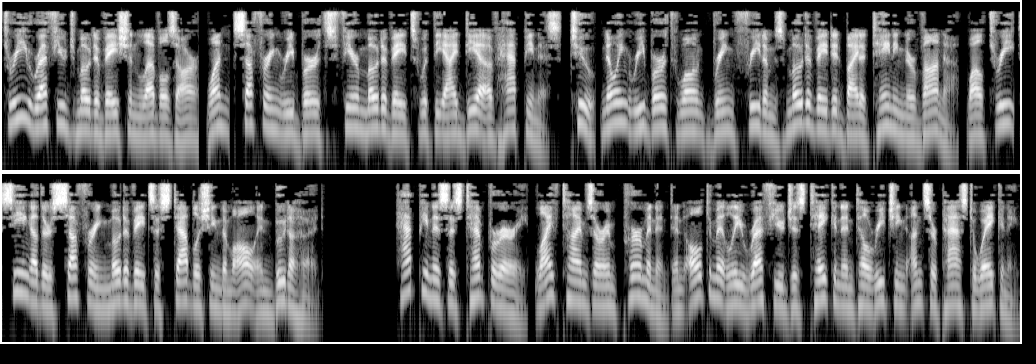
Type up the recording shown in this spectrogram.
Three refuge motivation levels are, 1 suffering rebirths fear motivates with the idea of happiness, 2 knowing rebirth won't bring freedoms motivated by attaining nirvana, while 3 seeing others suffering motivates establishing them all in Buddhahood. Happiness is temporary, lifetimes are impermanent and ultimately refuge is taken until reaching unsurpassed awakening.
